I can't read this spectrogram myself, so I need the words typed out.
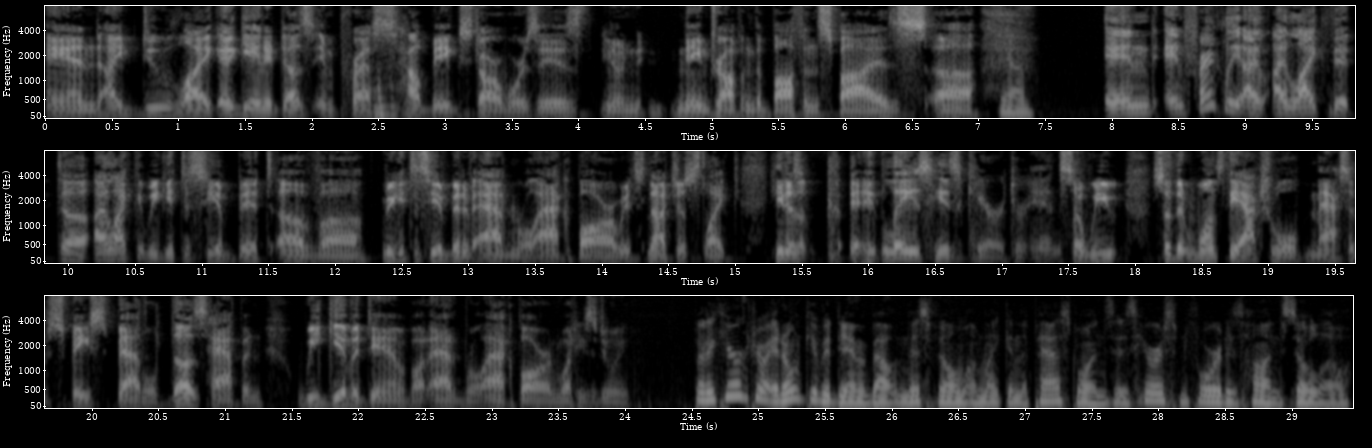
and I do like. Again, it does impress how big Star Wars is. You know, n- name dropping the Bothan spies. Uh, Yeah. And and frankly, I, I like that. Uh, I like that we get to see a bit of uh, we get to see a bit of Admiral Ackbar. It's not just like he doesn't. It lays his character in, so we so that once the actual massive space battle does happen, we give a damn about Admiral Ackbar and what he's doing. But a character I don't give a damn about in this film, unlike in the past ones, is Harrison Ford as Han Solo.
